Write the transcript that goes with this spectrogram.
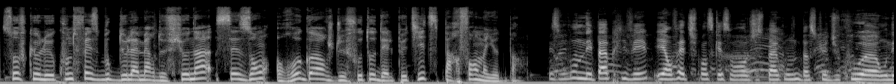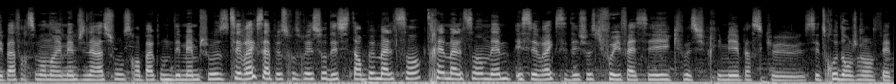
Sauf que le compte Facebook de la mère de Fiona, 16 ans, regorge de photos d'elle petite, parfois en maillot de bain. On n'est pas privé et en fait je pense qu'elles s'en rendent juste pas compte parce que du coup euh, on n'est pas forcément dans les mêmes générations, on se rend pas compte des mêmes choses. C'est vrai que ça peut se retrouver sur des sites un peu malsains, très malsains même et c'est vrai que c'est des choses qu'il faut effacer qu'il faut supprimer parce que c'est trop dangereux en fait.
